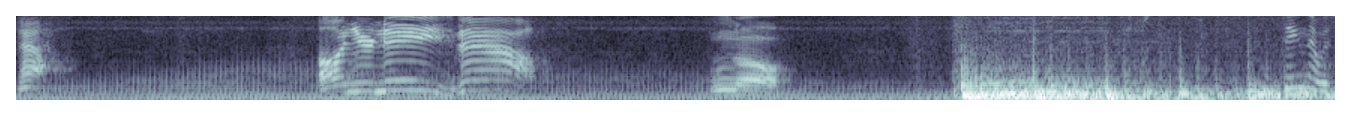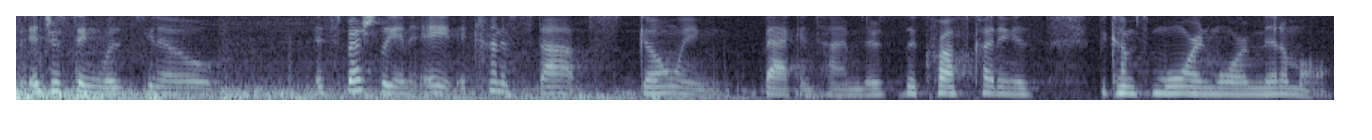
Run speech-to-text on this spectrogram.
now. On your knees, now. No. The thing that was interesting was, you know, especially in eight, it kind of stops going back in time. There's the cross-cutting is becomes more and more minimal.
